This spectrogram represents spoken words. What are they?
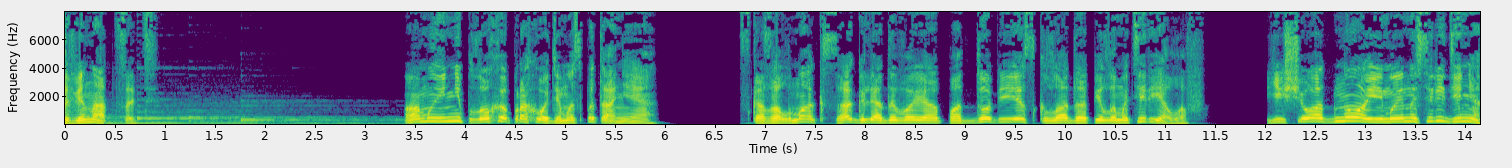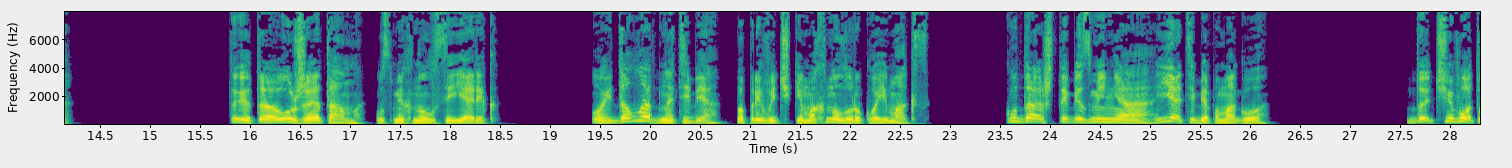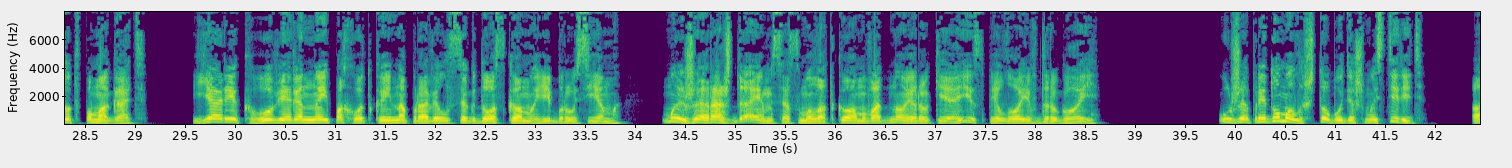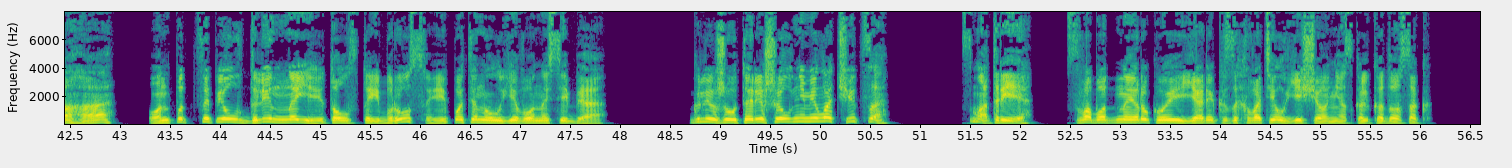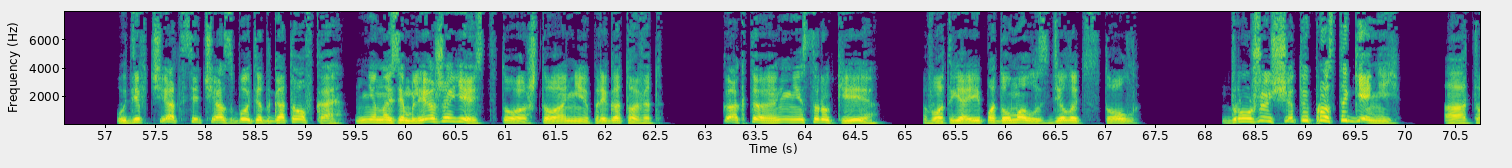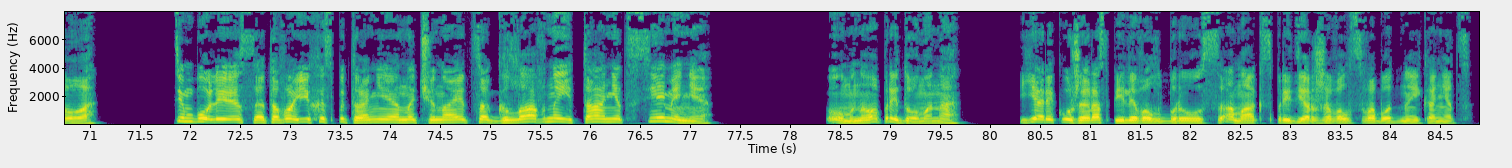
12 «А мы неплохо проходим испытания», — сказал Макс, оглядывая подобие склада пиломатериалов. «Еще одно, и мы на середине». «Ты-то уже там», — усмехнулся Ярик. «Ой, да ладно тебе», — по привычке махнул рукой Макс. «Куда ж ты без меня? Я тебе помогу». «Да чего тут помогать?» Ярик уверенной походкой направился к доскам и брусьям. Мы же рождаемся с молотком в одной руке и с пилой в другой. Уже придумал, что будешь мастерить? Ага. Он подцепил длинный и толстый брус и потянул его на себя. Гляжу, ты решил не мелочиться. Смотри. Свободной рукой Ярик захватил еще несколько досок. У девчат сейчас будет готовка, не на земле же есть то, что они приготовят. Как-то не с руки. Вот я и подумал сделать стол. Дружище, ты просто гений. А то. Тем более с этого их испытания начинается главный танец семени. Умно придумано. Ярик уже распиливал брус, а Макс придерживал свободный конец.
